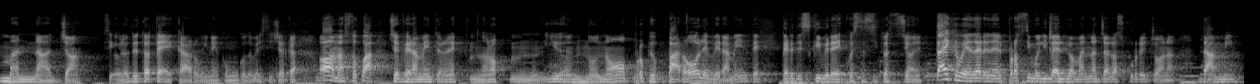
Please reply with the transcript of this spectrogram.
Mannaggia. Sì, l'ho detto a te Caroline comunque dovresti cercare. Oh ma sto qua Cioè veramente non, è, non ho mm, Io non ho proprio parole veramente Per descrivere questa situazione. Dai che vuoi andare nel prossimo livello Mannaggia la scurreggiona Dammi.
